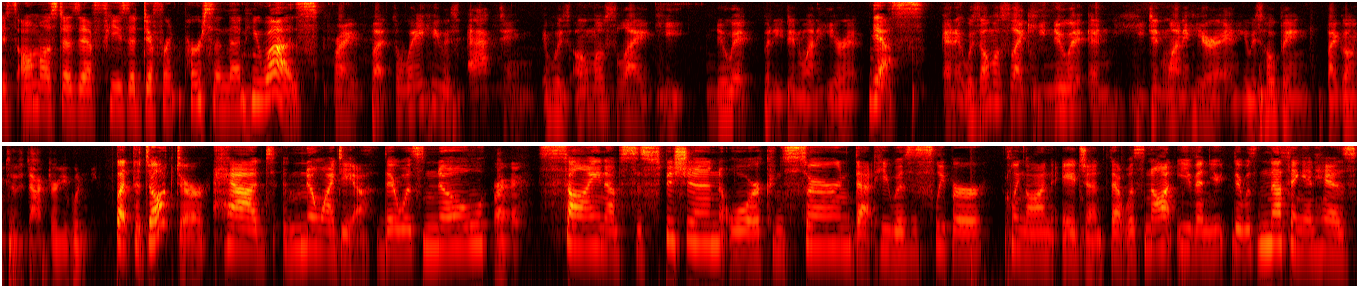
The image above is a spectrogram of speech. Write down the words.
it's almost as if he's a different person than he was Right. But the way he was acting, it was almost like he knew it, but he didn't want to hear it. yes And it was almost like he knew it and he didn't want to hear it. And he was hoping by going to the doctor he wouldn't. but the doctor had no idea there was no Right. sign of suspicion or concern that he was a sleeper klingon agent that was not even you, there was nothing in his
